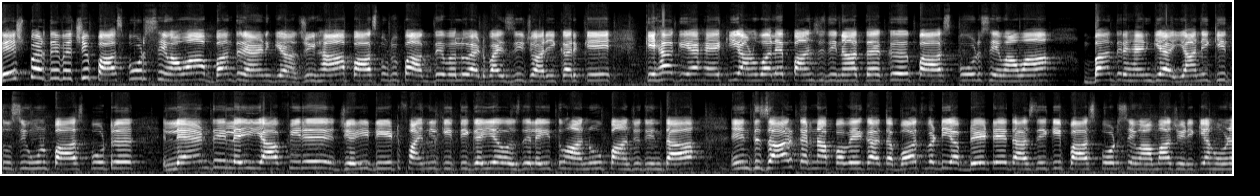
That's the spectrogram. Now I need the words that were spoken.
ਦੇਸ਼ ਭਰ ਦੇ ਵਿੱਚ ਪਾਸਪੋਰਟ ਸੇਵਾਵਾਂ ਬੰਦ ਰਹਿਣਗੀਆਂ। ਜੀ ਹਾਂ, ਪਾਸਪੋਰਟ ਵਿਭਾਗ ਦੇ ਵੱਲੋਂ ਐਡਵਾਈਜ਼ਰੀ ਜਾਰੀ ਕਰਕੇ ਕਿਹਾ ਗਿਆ ਹੈ ਕਿ ਆਉਣ ਵਾਲੇ 5 ਦਿਨਾਂ ਤੱਕ ਪਾਸਪੋਰਟ ਸੇਵਾਵਾਂ ਬੰਦ ਰਹਿਣਗੀਆਂ। ਯਾਨੀ ਕਿ ਤੁਸੀਂ ਹੁਣ ਪਾਸਪੋਰਟ ਲੈਣ ਦੇ ਲਈ ਜਾਂ ਫਿਰ ਜਿਹੜੀ ਡੇਟ ਫਾਈਨਲ ਕੀਤੀ ਗਈ ਹੈ, ਉਸ ਦੇ ਲਈ ਤੁਹਾਨੂੰ 5 ਦਿਨ ਦਾ ਇੰਤਜ਼ਾਰ ਕਰਨਾ ਪਵੇਗਾ। ਤਾਂ ਬਹੁਤ ਵੱਡੀ ਅਪਡੇਟ ਹੈ ਦੱਸਦੇ ਕਿ ਪਾਸਪੋਰਟ ਸੇਵਾਵਾਂ ਜਿਹੜੀਆਂ ਹੁਣ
